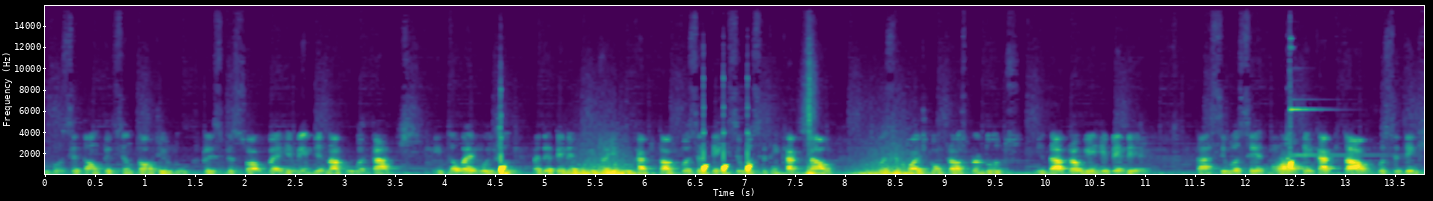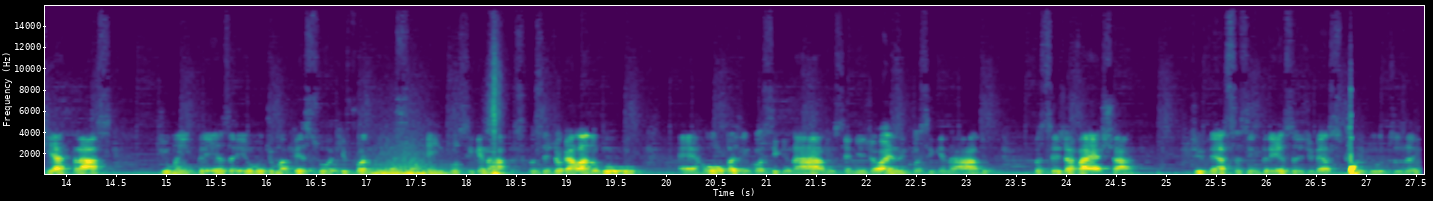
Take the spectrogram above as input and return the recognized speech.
e você dá um percentual de lucro para esse pessoal que vai revender na rua, tá? Então vai muito, vai depender muito aí do capital que você tem. Se você tem capital, você pode comprar os produtos e dar para alguém revender, tá? Se você não tem capital, você tem que ir atrás de uma empresa ou de uma pessoa que forneça em consignado. Se você jogar lá no Google é, roupas em consignado, semijóias em consignado, você já vai achar diversas empresas, diversos produtos aí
